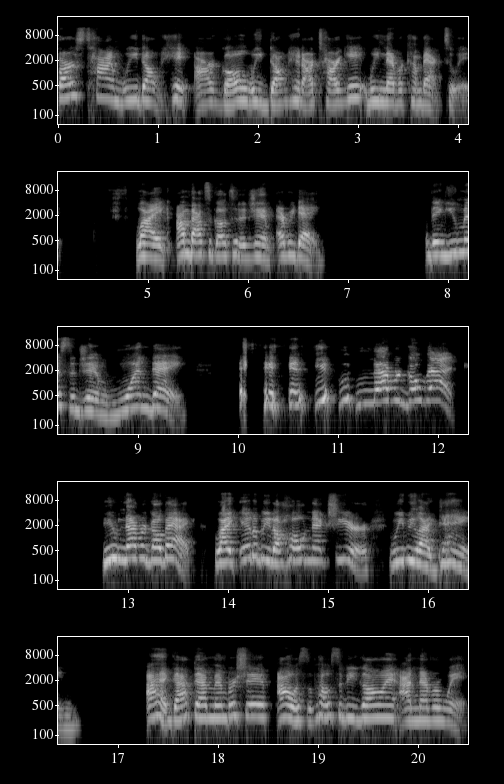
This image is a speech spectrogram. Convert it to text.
first time we don't hit our goal, we don't hit our target, we never come back to it. Like I'm about to go to the gym every day then you miss the gym one day and you never go back. You never go back. Like it'll be the whole next year. We'd be like, dang, I had got that membership. I was supposed to be going. I never went.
